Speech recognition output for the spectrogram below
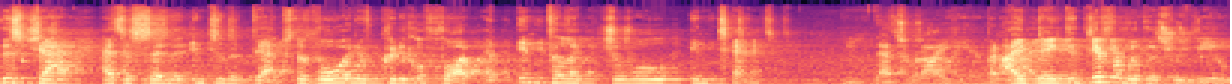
This chat has ascended into the depths, devoid of critical thought and intellectual intent. Hmm, that's what I hear. But I beg to differ with this review,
